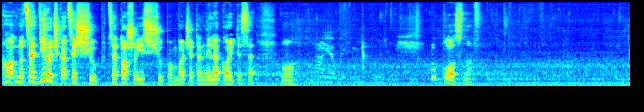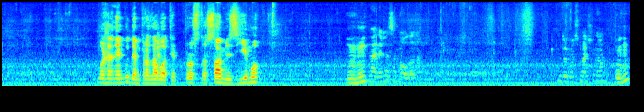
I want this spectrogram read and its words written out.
О, ну це дірочка, це щуп. Це то, що із щупом, бачите, не лякайтеся. О, ну класно. Може не будемо продавати, просто самі з'їмо. Угу. У мене вже замовлено. Дуже смачно. Угу.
